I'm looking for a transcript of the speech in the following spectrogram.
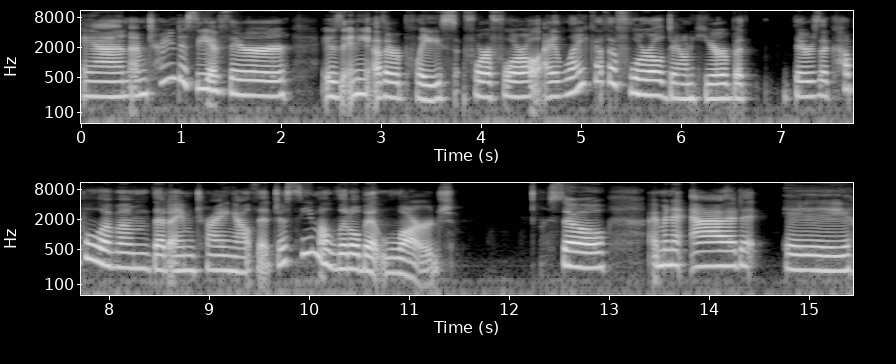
And I'm trying to see if there is any other place for a floral. I like the floral down here, but there's a couple of them that I'm trying out that just seem a little bit large. So I'm going to add a,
